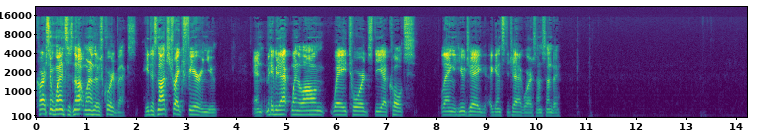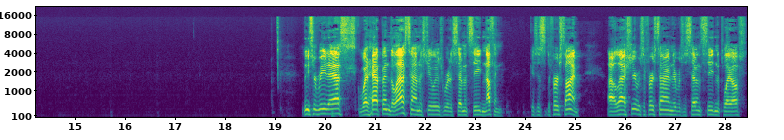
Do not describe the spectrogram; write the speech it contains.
Carson Wentz is not one of those quarterbacks. He does not strike fear in you, and maybe that went a long way towards the uh, Colts laying a huge egg against the Jaguars on Sunday. Lisa Reed asks, "What happened the last time the Steelers were the seventh seed? Nothing because this is the first time. Uh, last year was the first time there was a seventh seed in the playoffs.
